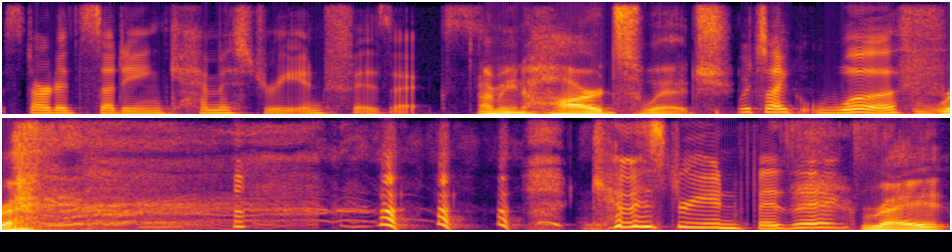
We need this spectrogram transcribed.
started studying chemistry and physics. I mean, hard switch. Which like woof, Right. chemistry and physics. right?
